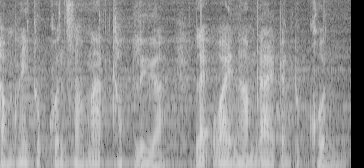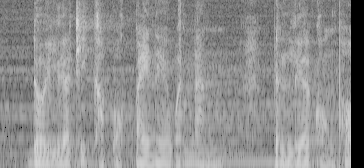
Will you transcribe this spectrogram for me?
ทำให้ทุกคนสามารถขับเรือและว่ายน้ำได้กันทุกคน โดยเรือที่ขับออกไปในวันนั้น เป็นเรือของพ่อ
